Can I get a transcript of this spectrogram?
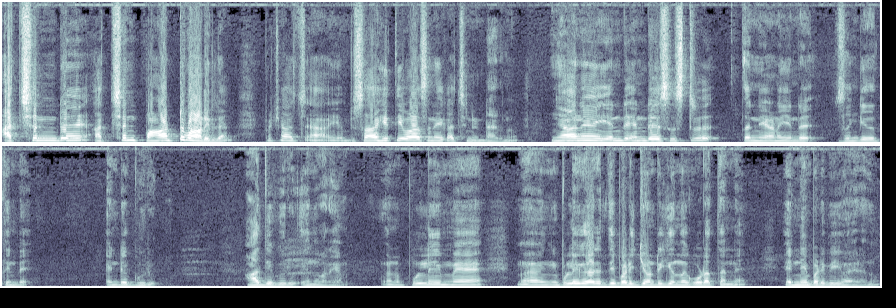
അച്ഛന്റെ അച്ഛൻ പാട്ട് പാടില്ല. പക്ഷേ അച്ഛ സാഹിത്യവാസനയൊക്കെ അച്ഛനുണ്ടായിരുന്നു. ഞാൻ എന്റെ എന്റെ സിസ്റ്റർ തന്നെയാണ് എന്റെ സംഗീതത്തിന്റെ എന്റെ ഗുരു ആദ്യ ഗുരു എന്ന് പറയാം. കാരണം പുള്ളി മേ- മേ- പഠിച്ചുകൊണ്ടിരിക്കുന്ന കൂടെ തന്നെ എന്നെയും പഠിപ്പിക്കുമായിരുന്നു.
